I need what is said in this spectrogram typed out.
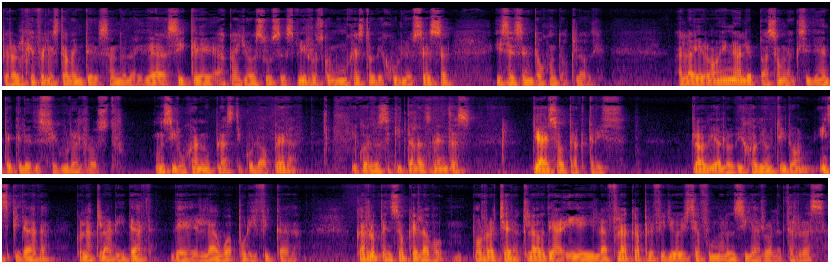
Pero al jefe le estaba interesando la idea, así que acalló a sus esbirros con un gesto de Julio César y se sentó junto a Claudia. A la heroína le pasa un accidente que le desfigura el rostro. Un cirujano plástico la opera y cuando se quita las vendas ya es otra actriz. Claudia lo dijo de un tirón, inspirada con la claridad del agua purificada. Carlos pensó que la borracha era Claudia y la flaca prefirió irse a fumar un cigarro a la terraza.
